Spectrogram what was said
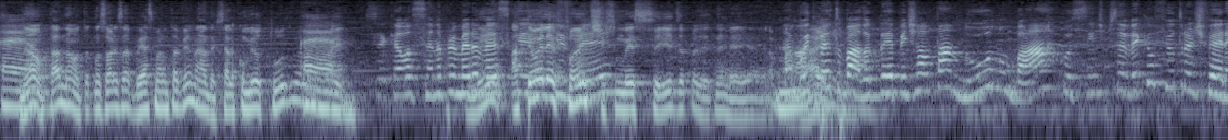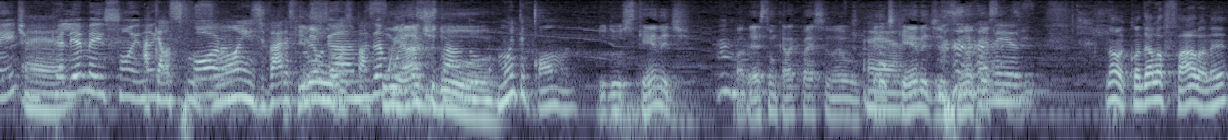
É. Não, tá não, tá com os olhos abertos, mas não tá vendo nada. Se ela comeu tudo, ela É. não vai. Se aquela cena, a primeira Nem- vez que. Até um que elefante vê- começa aí desaparece, né? Ela É muito perturbador que de repente ela tá nua num barco, assim, tipo, você vê que o filtro é diferente, É. que ali é meio sonho, né? Aquelas que fusões de várias Aquele é um, pessoas lugar, mas é um muito iate do. Muito incômodo. do- dos Kennedy. Uhum. Parece um cara que parece né, o É. Kennedy, assim, uma É coisa mesmo. assim. Não, quando ela fala, né?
